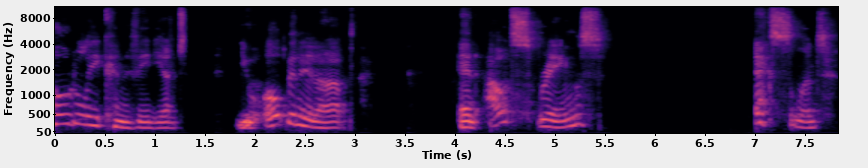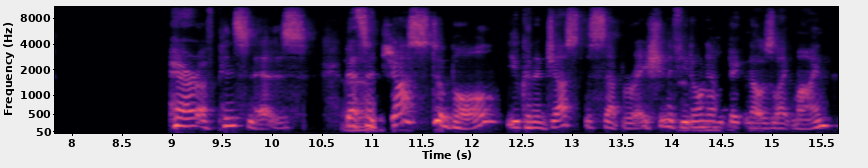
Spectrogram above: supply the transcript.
totally convenient. You open it up and out springs excellent pair of pince nez that's uh, adjustable. You can adjust the separation if you don't have a big nose like mine.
